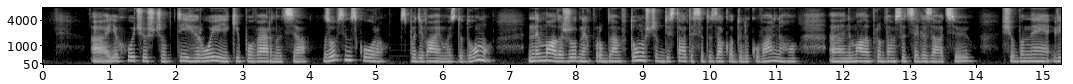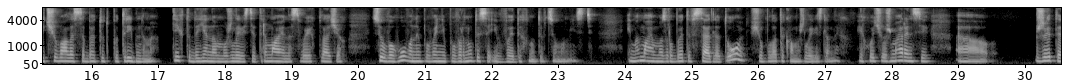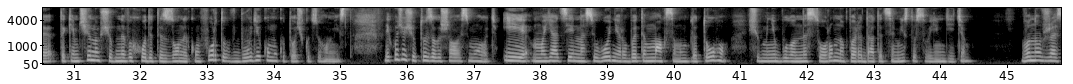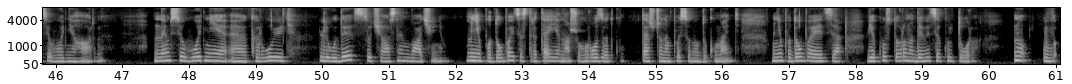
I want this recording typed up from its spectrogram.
Я хочу, щоб ті герої, які повернуться зовсім скоро, сподіваємось, додому, не мали жодних проблем в тому, щоб дістатися до закладу лікувального, е, не мали проблем з соціалізацією, щоб вони відчували себе тут потрібними. Ті, хто дає нам можливість і тримає на своїх плечах цю вагу, вони повинні повернутися і видихнути в цьому місці. І ми маємо зробити все для того, щоб була така можливість для них. Я хочу у жмеринці е, жити таким чином, щоб не виходити з зони комфорту в будь-якому куточку цього міста. Я хочу, щоб тут залишалась молодь. І моя ціль на сьогодні робити максимум для того, щоб мені було не соромно передати це місто своїм дітям. Воно вже сьогодні гарне. Ним сьогодні е, керують люди з сучасним баченням. Мені подобається стратегія нашого розвитку, те, що написано в документі. Мені подобається, в яку сторону дивиться культура. Ну,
